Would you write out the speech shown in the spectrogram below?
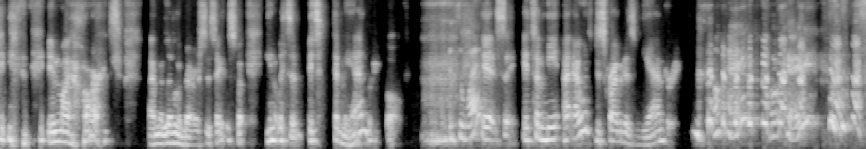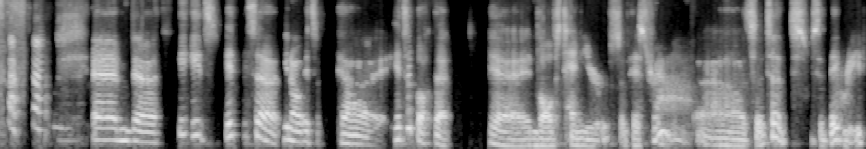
in my heart, I'm a little embarrassed to say this, but you know, it's a it's a meandering book. It's a what? It's it's a me. I would describe it as meandering. Okay. Okay. and uh, it, it's it's a you know it's uh, it's a book that uh, involves 10 years of history. Uh, so it's a, it's a big read.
